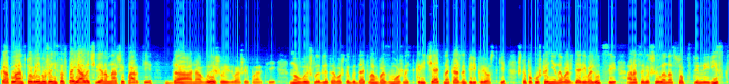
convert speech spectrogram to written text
Каплан в то время уже не состояла членом нашей партии. Да, она вышла из вашей партии, но вышла для того, чтобы дать вам возможность кричать на каждом перекрестке, что покушение на вождя революции она совершила на собственный риск,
